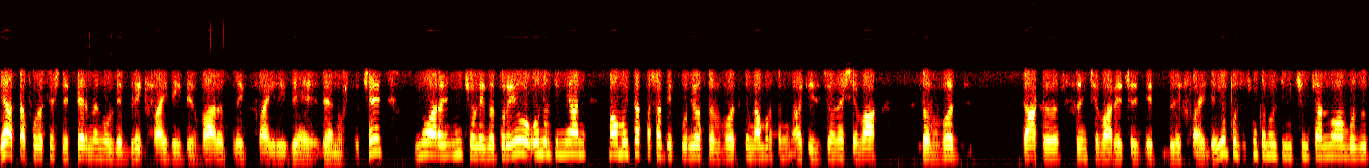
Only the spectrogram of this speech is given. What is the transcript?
De asta folosește termenul de Black Friday de vară, Black Friday de, de nu știu ce. Nu are nicio legătură. Eu în ultimii ani m-am uitat așa de curios să văd când am vrut să achiziționez ceva, să văd dacă sunt ceva rece de Black Friday. Eu pot să spun că în ultimii 5 ani nu am văzut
